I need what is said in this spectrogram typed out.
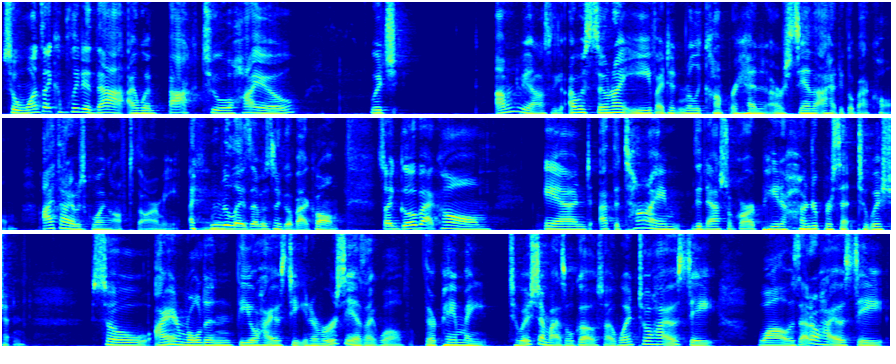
So once I completed that, I went back to Ohio, which I'm going to be honest with you, I was so naive. I didn't really comprehend and understand that I had to go back home. I thought I was going off to the Army. I didn't mm. realize I was going to go back home. So I go back home, and at the time, the National Guard paid 100% tuition. So I enrolled in the Ohio State University. I was like, well, they're paying my tuition, I might as well go. So I went to Ohio State. While I was at Ohio State,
